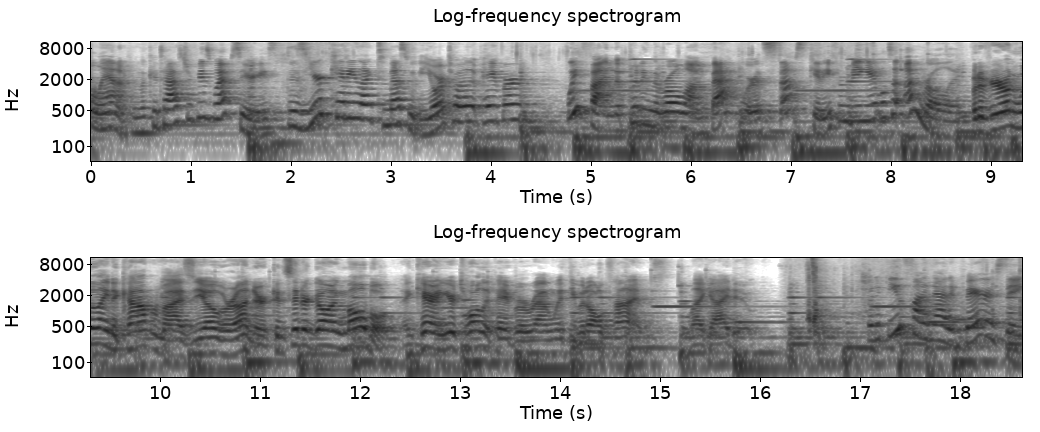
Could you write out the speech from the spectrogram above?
Alana from the Catastrophes web series. Does your kitty like to mess with your toilet paper? We find that putting the roll on backwards stops Kitty from being able to unroll it. But if you're unwilling to compromise the over-under, consider going mobile and carrying your toilet paper around with you at all times, like I do. But if you find that embarrassing,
